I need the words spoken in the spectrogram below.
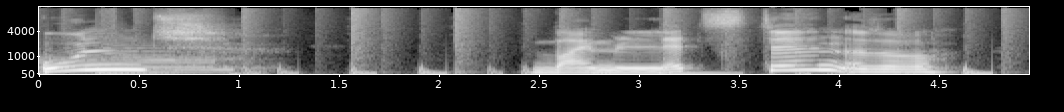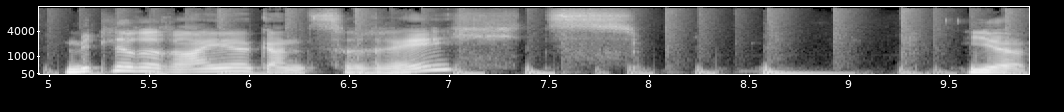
Und beim letzten, also mittlere Reihe ganz rechts. Hier.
